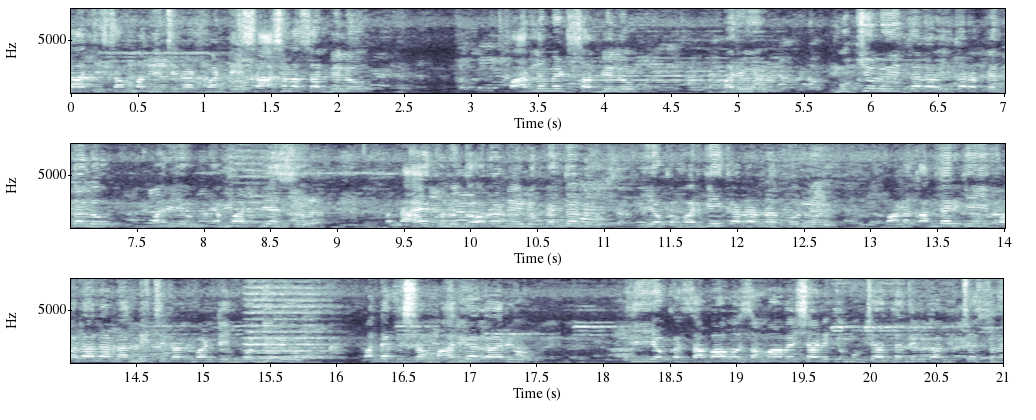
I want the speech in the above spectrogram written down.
జాతి సంబంధించినటువంటి శాసనసభ్యులు పార్లమెంట్ సభ్యులు మరియు ముఖ్యులు ఇతర ఇతర పెద్దలు మరియు ఎంఆర్పిఎస్ నాయకులు గౌరవనీయులు పెద్దలు ఈ యొక్క వర్గీకరణకు మనకందరికీ ఈ ఫలాలను అందించినటువంటి బుద్ధులు మందకృష్ణ మాదిగ గారు ఈ యొక్క సభా సమావేశానికి ముఖ్య అతిథులుగా విచ్చేస్తున్న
